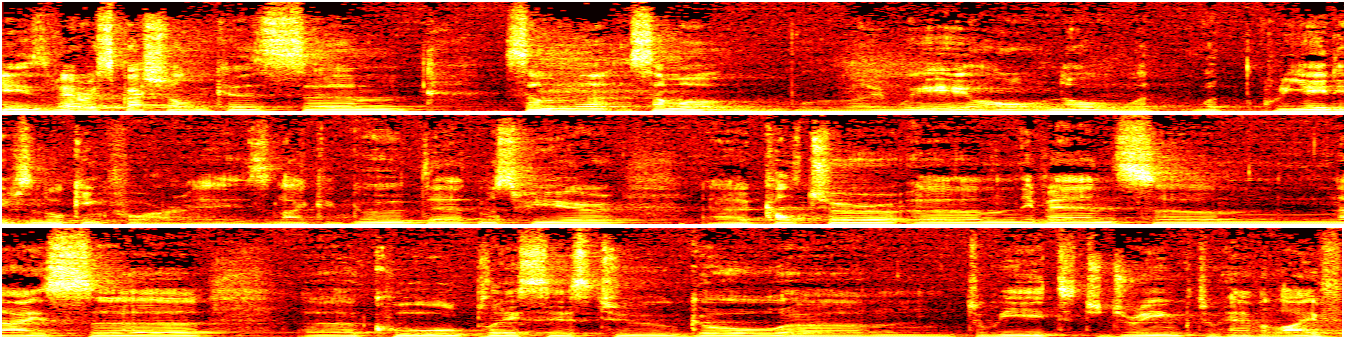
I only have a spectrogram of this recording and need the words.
is very special because um, some uh, some of we all know what what creatives looking for is like a good atmosphere, uh, culture um, events, um, nice. Uh, uh, cool places to go um, to eat, to drink, to have a life.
